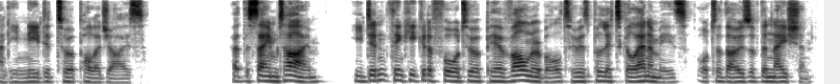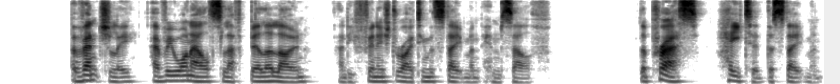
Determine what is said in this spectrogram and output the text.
and he needed to apologize. At the same time, he didn't think he could afford to appear vulnerable to his political enemies or to those of the nation. Eventually, everyone else left Bill alone, and he finished writing the statement himself. The press hated the statement.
